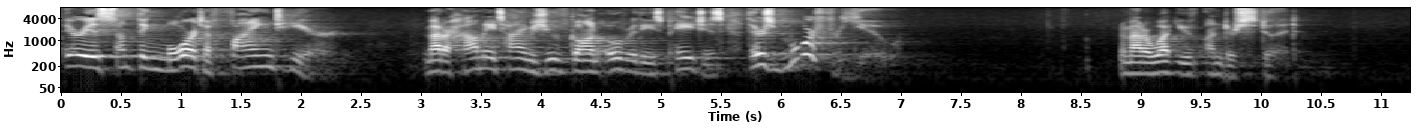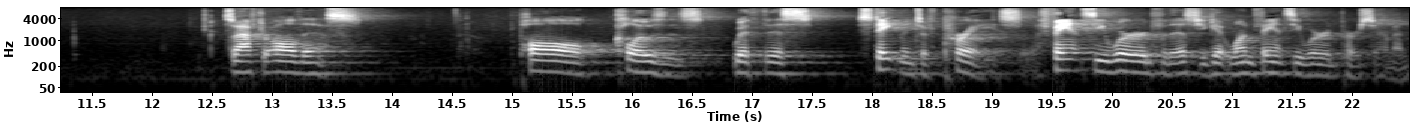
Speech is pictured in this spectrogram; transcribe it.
There is something more to find here. No matter how many times you've gone over these pages, there's more for you. No matter what you've understood. So, after all this, Paul closes with this statement of praise. A fancy word for this, you get one fancy word per sermon.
